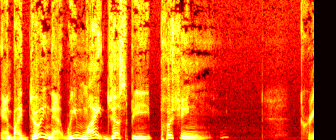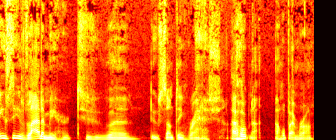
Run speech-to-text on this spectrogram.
And by doing that, we might just be pushing crazy Vladimir to uh, do something rash. I hope not. I hope I'm wrong.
